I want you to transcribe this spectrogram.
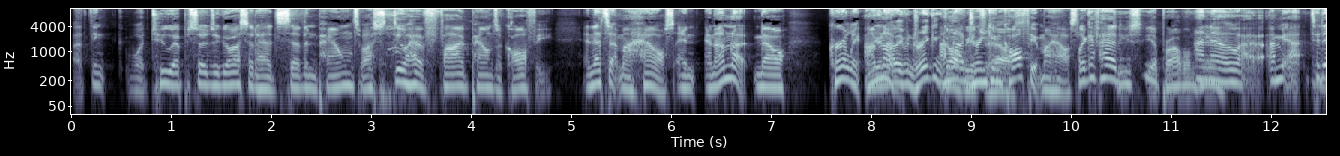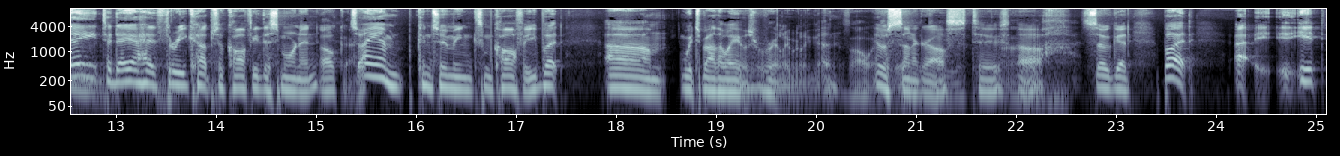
I think what two episodes ago I said I had seven pounds. I still have five pounds of coffee, and that's at my house. And and I'm not now currently. I'm not, not even drinking I'm coffee not drinking coffee at my house. Like I've had Do you see a problem? I know. I, I mean, I, today today I had three cups of coffee this morning. Okay. so I am consuming some coffee, but um, which by the way, it was really really good. it was Gross too. Ugh, so good. But uh, it,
